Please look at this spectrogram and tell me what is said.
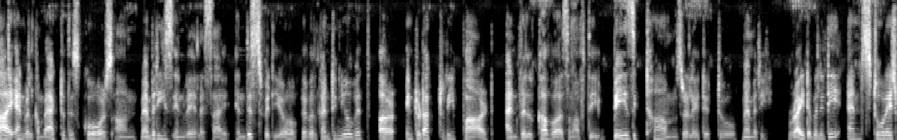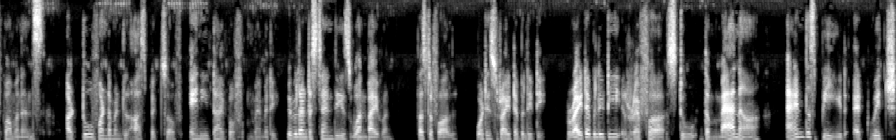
Hi and welcome back to this course on memories in VLSI. In this video, we will continue with our introductory part and will cover some of the basic terms related to memory. Writability and storage permanence are two fundamental aspects of any type of memory. We will understand these one by one. First of all, what is writability? Writability refers to the manner and the speed at which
